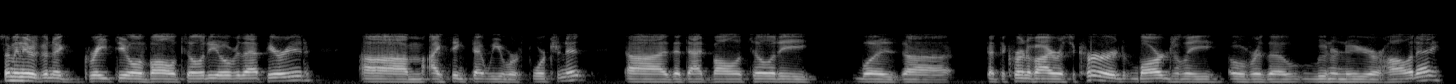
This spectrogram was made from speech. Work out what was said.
So, I mean, there's been a great deal of volatility over that period. Um, I think that we were fortunate uh, that that volatility was uh, that the coronavirus occurred largely over the Lunar New Year holiday,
